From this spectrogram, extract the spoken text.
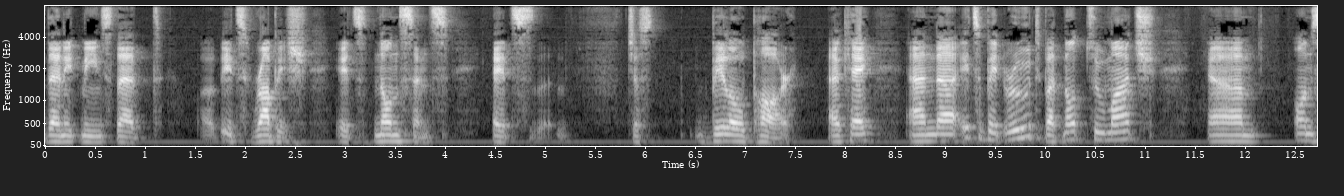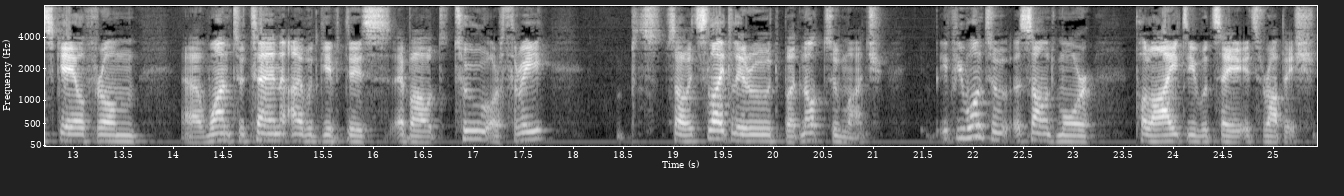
then it means that uh, it's rubbish, it's nonsense, it's just below par. Okay? And uh, it's a bit rude, but not too much. Um, on scale from uh, 1 to 10, I would give this about 2 or 3. So it's slightly rude, but not too much. If you want to sound more polite, you would say it's rubbish.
